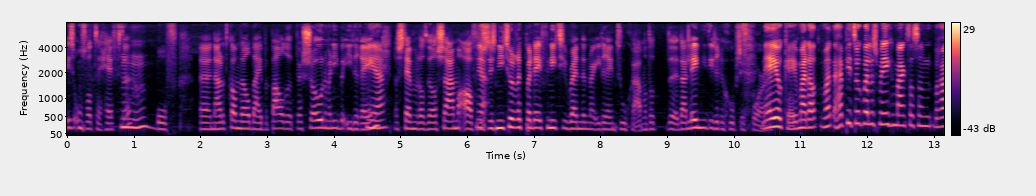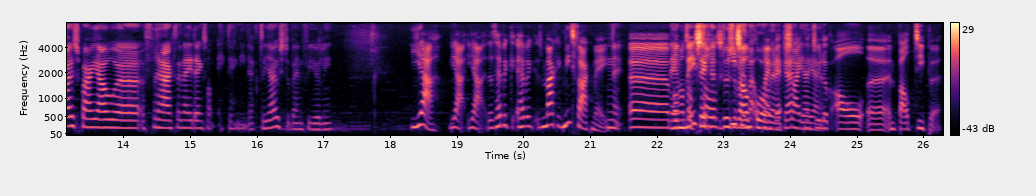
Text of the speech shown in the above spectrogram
is ons wat te heftig. Mhm. Of eh, nou dat kan wel bij bepaalde personen, maar niet bij iedereen. Ja. Dan stemmen we dat wel samen af. Dus het is niet zo dat ik per definitie random naar iedereen toe ga. Want dat, eh, daar leent niet iedere groep zich voor. Nee, oké. maar, dat, maar heb je het ook wel eens meegemaakt dat een bruidspaar jou vraagt en dat je denkt van, ik denk niet dat ik de juiste ben voor jullie? Ja, ja, ja. Dat, heb ik, heb ik, dat maak ik niet vaak mee. Nee. Eh, want want meestal doen ze kiezen wel we op mijn website Ja, ja. natuurlijk al eh, een bepaald type.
